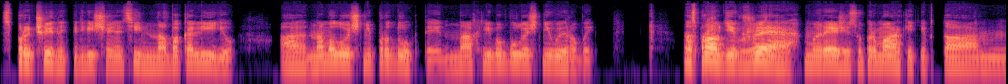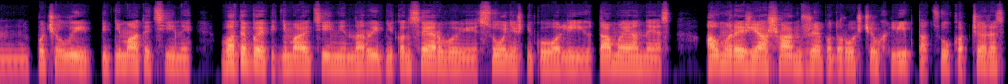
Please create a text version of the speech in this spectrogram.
спричинить підвищення цін на бакалію, на молочні продукти, на хлібобулочні вироби. Насправді вже мережі супермаркетів та почали піднімати ціни. В АТБ піднімають ціни на рибні консерви, соняшникову олію та майонез. А в мережі Ашан вже подорожчав хліб та цукор через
